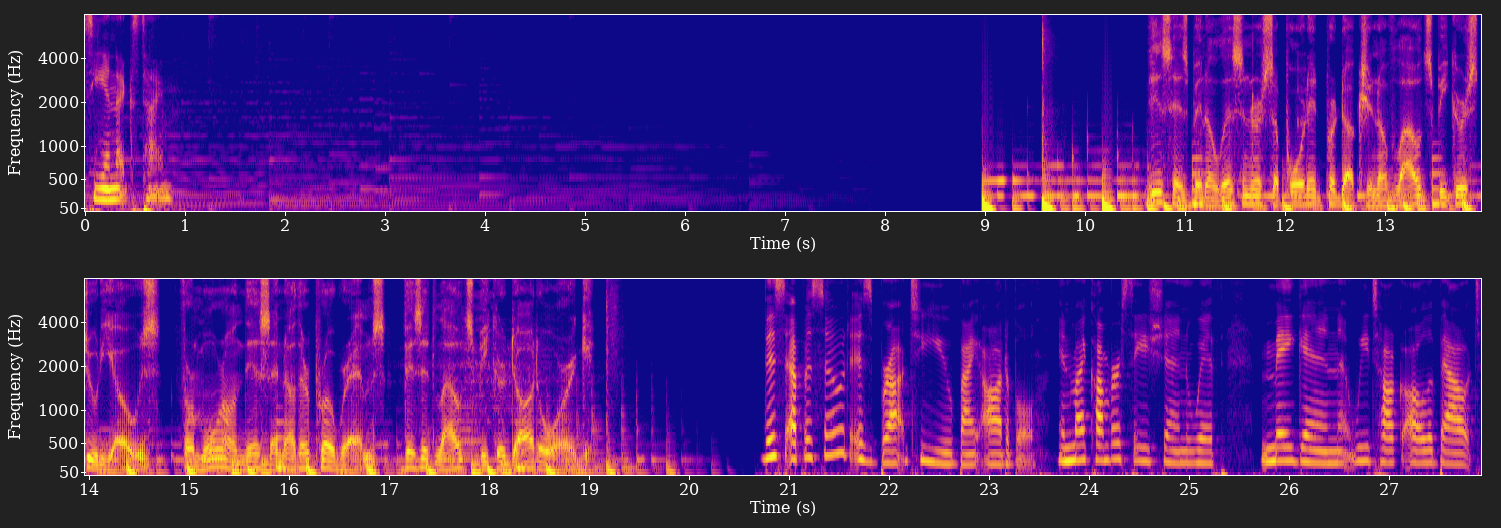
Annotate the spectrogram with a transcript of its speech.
See you next time. This has been a listener supported production of Loudspeaker Studios. For more on this and other programs, visit loudspeaker.org. This episode is brought to you by Audible. In my conversation with Megan, we talk all about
